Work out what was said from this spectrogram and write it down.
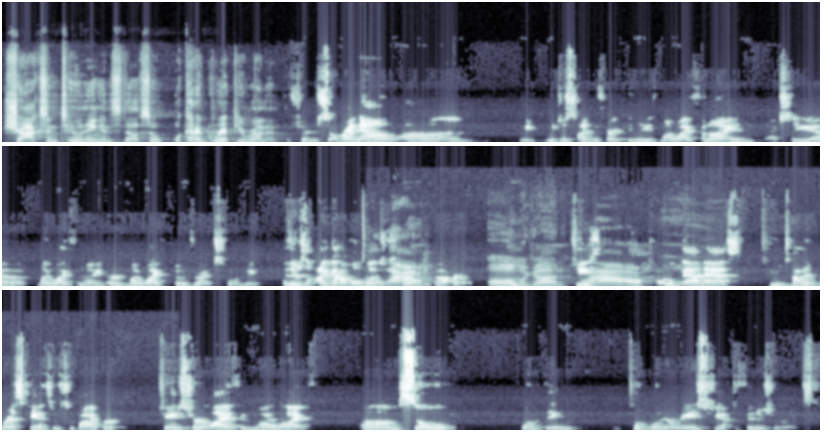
shocks and tuning and stuff. So what kind of grip you running? Sure. So right now, um, we, we just signed with Hercules, my wife and I, and actually, uh, my wife and I, or my wife co-drives for me. And there's, I got a whole bunch Oh, of wow. stories about her. Oh my God. She's Wow. total badass, two-time breast cancer survivor, changed her life and my life. Um, so one thing to win a race, you have to finish a race.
